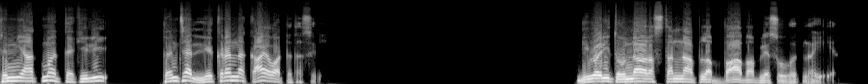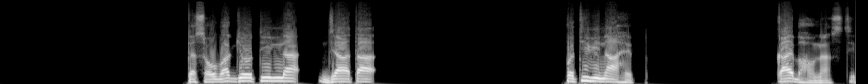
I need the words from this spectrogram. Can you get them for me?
त्यांनी आत्महत्या केली. त्यांच्या लेकरांना काय वाटत असेल? दिवाळी तोंडावर असताना आपला बाप आपल्यासोबत नाहीये. त्या सौभाग्यवतींना ज्या आता पतिविना आहेत काय भावना असतील?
